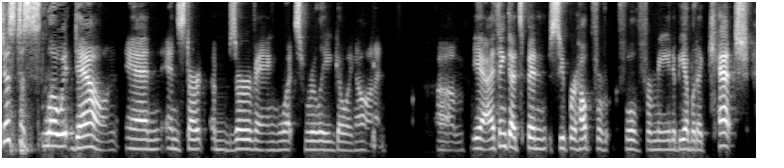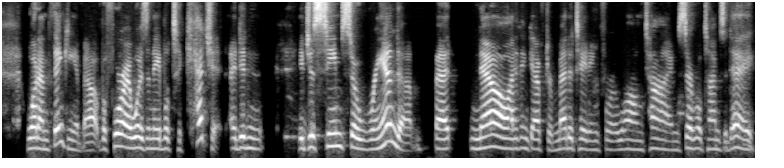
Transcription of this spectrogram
just to slow it down and and start observing what's really going on. Um, yeah, I think that's been super helpful for, me to be able to catch what I'm thinking about. Before I wasn't able to catch it. I didn't. It just seemed so random. But now I think after meditating for a long time, several times a day,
